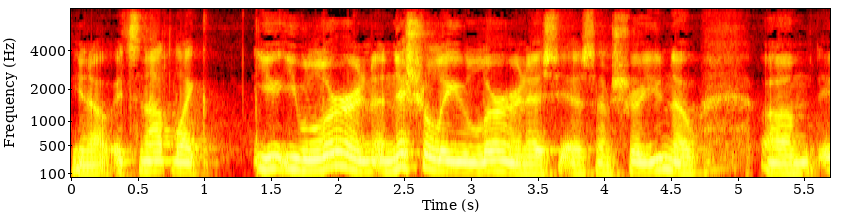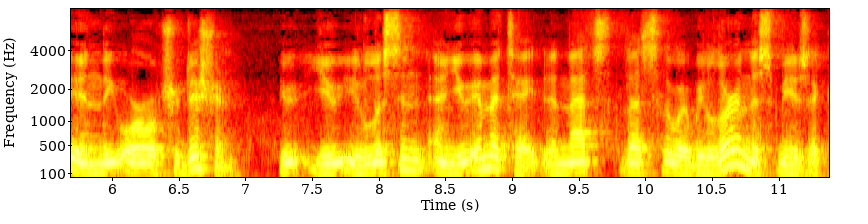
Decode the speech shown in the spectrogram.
You know, it's not like you, you learn initially. You learn, as as I'm sure you know, um, in the oral tradition. You, you you listen and you imitate, and that's that's the way we learn this music.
